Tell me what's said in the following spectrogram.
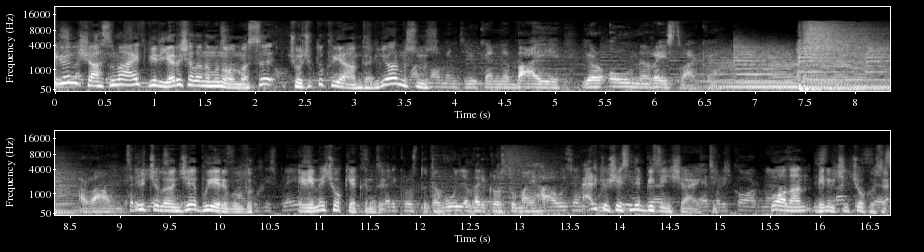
Gün şahsıma ait bir yarış alanımın olması çocukluk rüyamdır biliyor musunuz? 3 yıl önce bu yeri bulduk. Evime çok yakındı. Her köşesini biz inşa ettik. Bu alan benim için çok uh, özel.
